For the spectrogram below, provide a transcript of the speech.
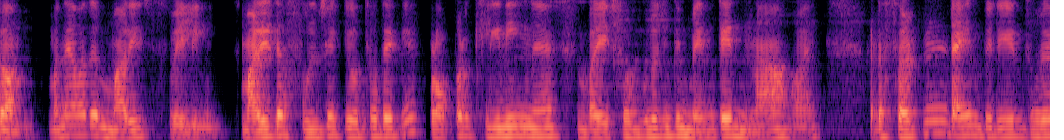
গাম মানে আমাদের মাড়ির সুয়েলিং মাড়িটা ফুলছে কোথা থেকে? প্রপার ক্লিনিংনেস বা এইসবগুলো যদি মেনটেন না হয়, একটা সার্টেন টাইম পিরিয়ড ধরে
